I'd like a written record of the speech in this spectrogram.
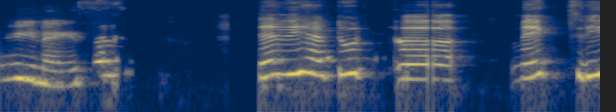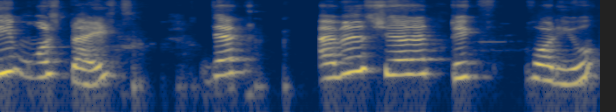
Very nice. Then we have to uh, make three more sprites. Then I will share a trick for you.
